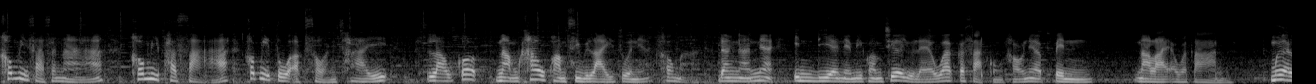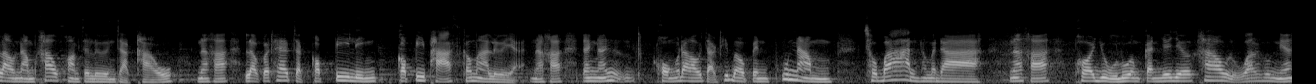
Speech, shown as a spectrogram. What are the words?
เขามีศาสนา เขามีภาษา เขามีตัวอักษรใช้ เราก็นำเข้าความซีวิไลซ์ตัวนี้เข้ามา ดังนั้นเนี่ยอินเดียเนี่ยมีความเชื่ออยู่แล้วว่ากษัตริย์ของเขาเนี่ยเป็นนารายอวตารเมื่อเรานำเข้าความเจริญจากเขานะคะ เราก็แทบจะ copy link copy paste เข้ามาเลยอะนะคะ ดังนั้นของเราจากที่เราเป็นผู้นำชาวบ้านธรรมดานะคะ พออยู่รวมกันเยอะๆเข้าหรือว่าพวกเนี้ย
